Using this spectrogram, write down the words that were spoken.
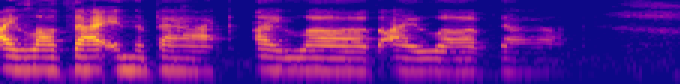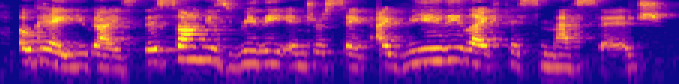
I love that in the back. I love, I love that. Okay, you guys, this song is really interesting. I really like this message.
